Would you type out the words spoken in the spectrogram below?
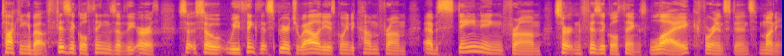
talking about physical things of the earth? So, so we think that spirituality is going to come from abstaining from certain physical things, like, for instance, money,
